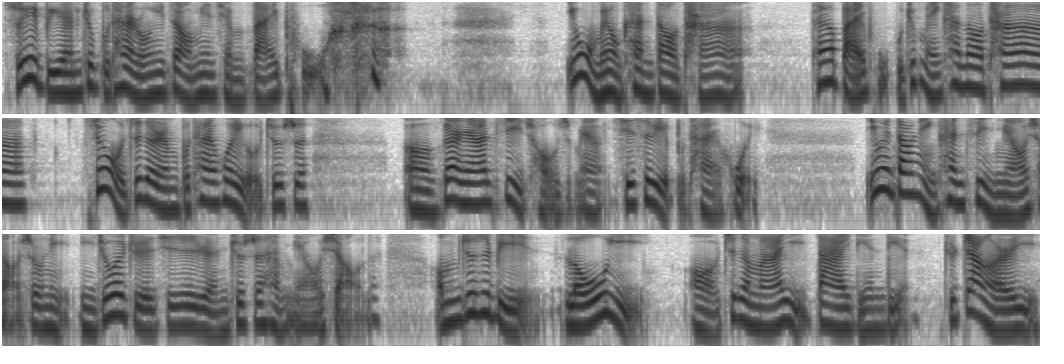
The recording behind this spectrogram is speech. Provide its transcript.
所以别人就不太容易在我面前摆谱。因为我没有看到他，他要摆谱，我就没看到他啊，所以我这个人不太会有，就是嗯、跟人家记仇怎么样？其实也不太会，因为当你看自己渺小的时候，你你就会觉得其实人就是很渺小的，我们就是比蝼蚁哦，这个蚂蚁大一点点，就这样而已。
